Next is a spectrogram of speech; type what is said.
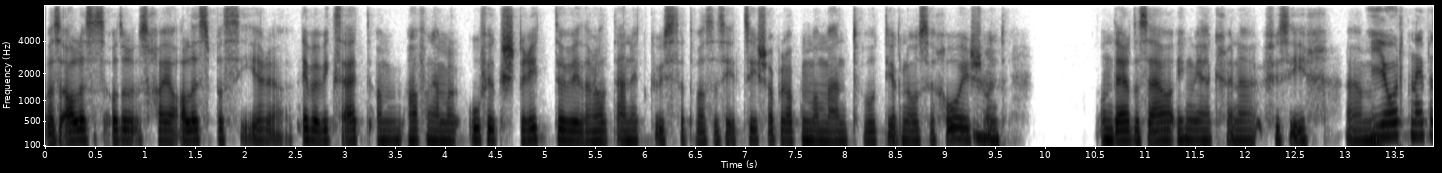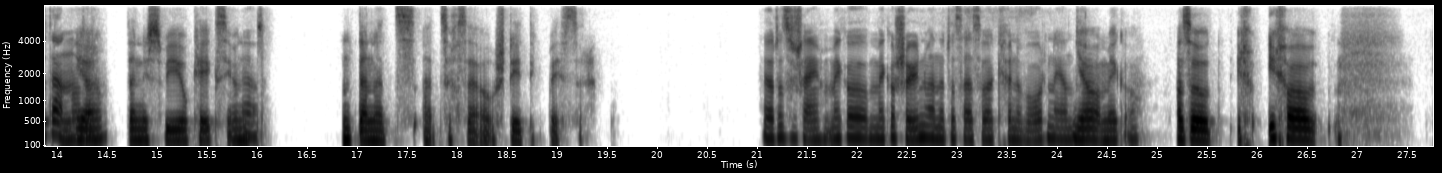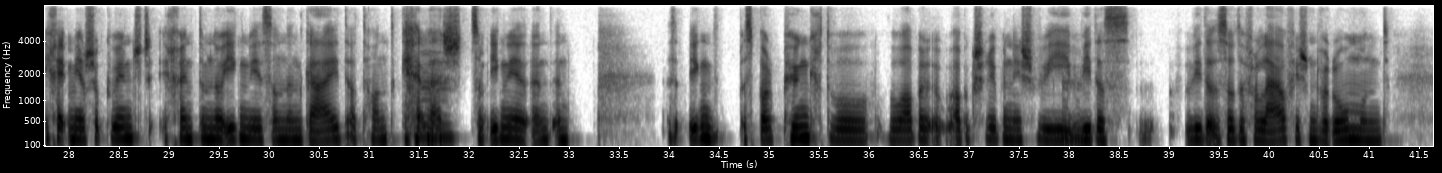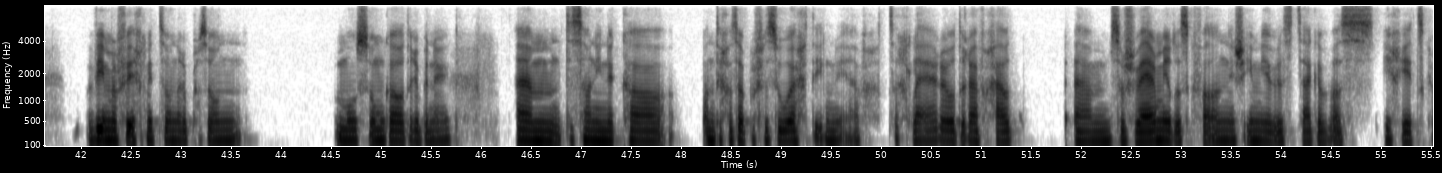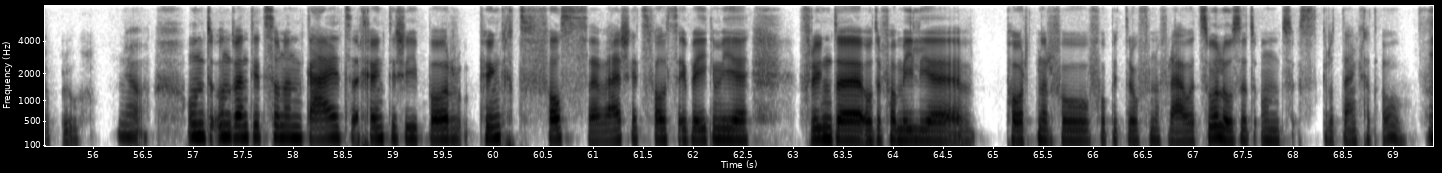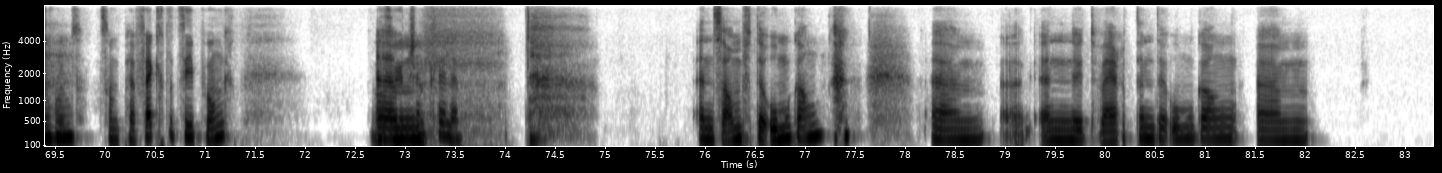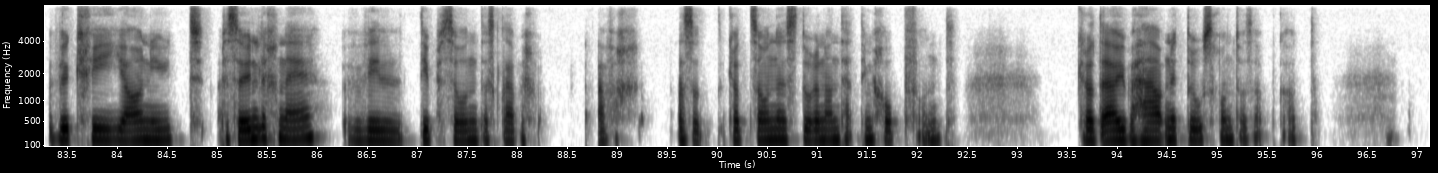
was alles, oder es kann ja alles passieren. Eben, wie gesagt, am Anfang haben wir auch viel gestritten, weil er halt auch nicht gewusst hat, was es jetzt ist, aber ab dem Moment, wo die Diagnose gekommen ist Mhm. und, und er das auch irgendwie hat können für sich ähm, Einordnen eben dann, oder? ja, dann ist es wie okay gewesen und, Ja. und dann hat's, hat es sich auch stetig bessert. Ja, das ist eigentlich mega, mega schön, wenn er das auch so hat können wahrnehmen und Ja, mega. Also ich, ich habe ich hätte mir schon gewünscht, ich könnte ihm noch irgendwie so einen Guide an die Hand geben, Mhm. weißt, zum irgendwie ein, ein, irgend, ein paar Punkte, wo, wo aber, abgeschrieben ist, wie, Mhm. wie, das, wie das so der Verlauf ist und warum und wie man vielleicht mit so einer Person muss umgehen oder eben nicht. Ähm, das habe ich nicht gehabt und ich habe es aber versucht, irgendwie einfach zu erklären oder einfach auch, ähm, so schwer mir das gefallen ist, ihm jeweils zu sagen, was ich jetzt gerade brauche. Ja, und, und wenn du jetzt so einen Guide könntest in ein paar Punkte fassen, weißt jetzt falls eben irgendwie Freunde oder Familie, Partner von, von betroffenen Frauen zuhören und gerade denken, oh, das Mhm. kommt zum perfekten Zeitpunkt. Was Ähm, würdest du empfehlen? Ein sanfter Umgang, ähm, äh, ein nicht wertender Umgang, ähm, wirklich ja nicht persönlich nehmen, weil die Person das, glaube ich, einfach, also gerade so ein Durcheinander hat im Kopf und gerade auch überhaupt nicht rauskommt, was abgeht.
